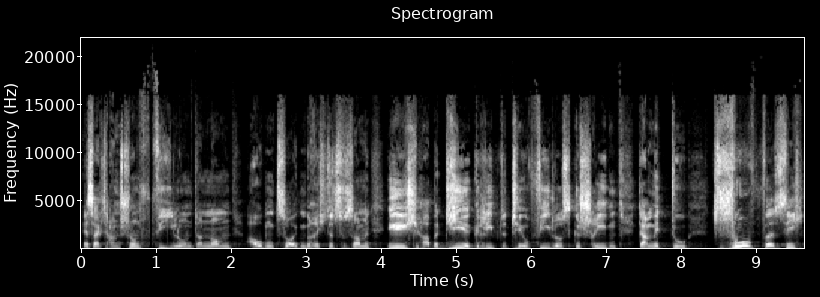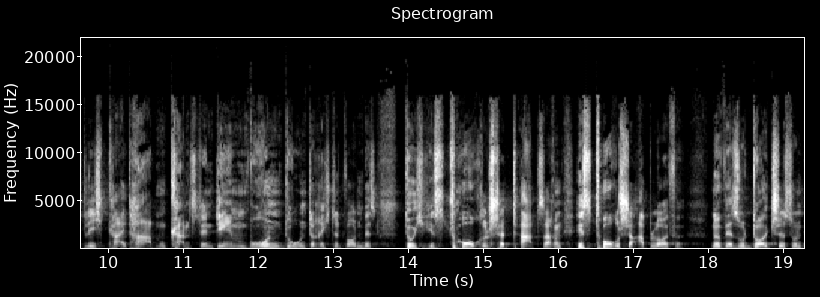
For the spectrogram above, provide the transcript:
Er sagt, haben schon viele unternommen, Augenzeugenberichte zusammen. Ich habe dir, geliebte Theophilus, geschrieben, damit du Zuversichtlichkeit haben kannst in dem, worin du unterrichtet worden bist, durch historische Tatsachen, historische Abläufe. Ne, wer so deutsch ist und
